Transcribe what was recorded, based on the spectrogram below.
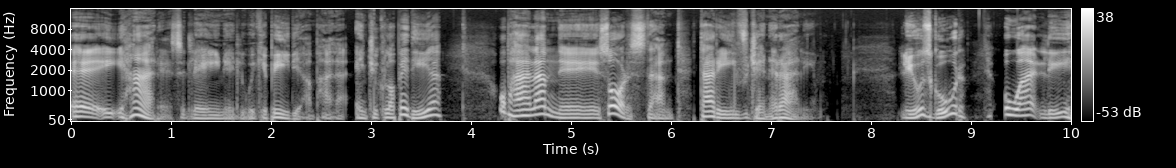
jħares lejn il-Wikipedia bħala enċiklopedija u bħala sors ta' tarif ġenerali. Li hu żgur huwa li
